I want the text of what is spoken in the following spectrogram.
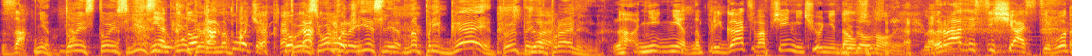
За. Нет, да. то есть, то есть, если нет, кто опера как нап... хочет, кто то как есть опера, хочет. если напрягает, то это да. неправильно. А, не, нет, напрягать вообще ничего не должно. Не должно да. Радость и счастье, вот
